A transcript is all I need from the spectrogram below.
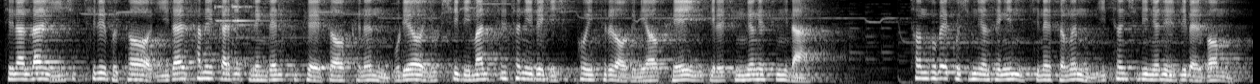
지난달 27일부터 이달 3일까지 진행된 투표에서 그는 무려 62만 7,220포인트를 얻으며 그의 인기를 증명했습니다. 1990년생인 진해성은 2012년 1집 앨범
